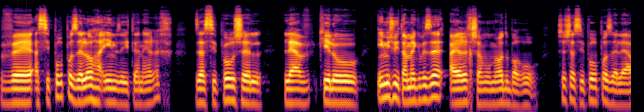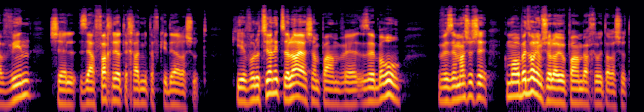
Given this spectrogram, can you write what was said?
והסיפור פה זה לא האם זה ייתן ערך, זה הסיפור של, להב... כאילו, אם מישהו יתעמק בזה, הערך שם הוא מאוד ברור. אני חושב שהסיפור פה זה להבין של זה הפך להיות אחד מתפקידי הרשות. כי אבולוציונית זה לא היה שם פעם, וזה ברור. וזה משהו ש... כמו הרבה דברים שלא היו פעם באחריות הרשות.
